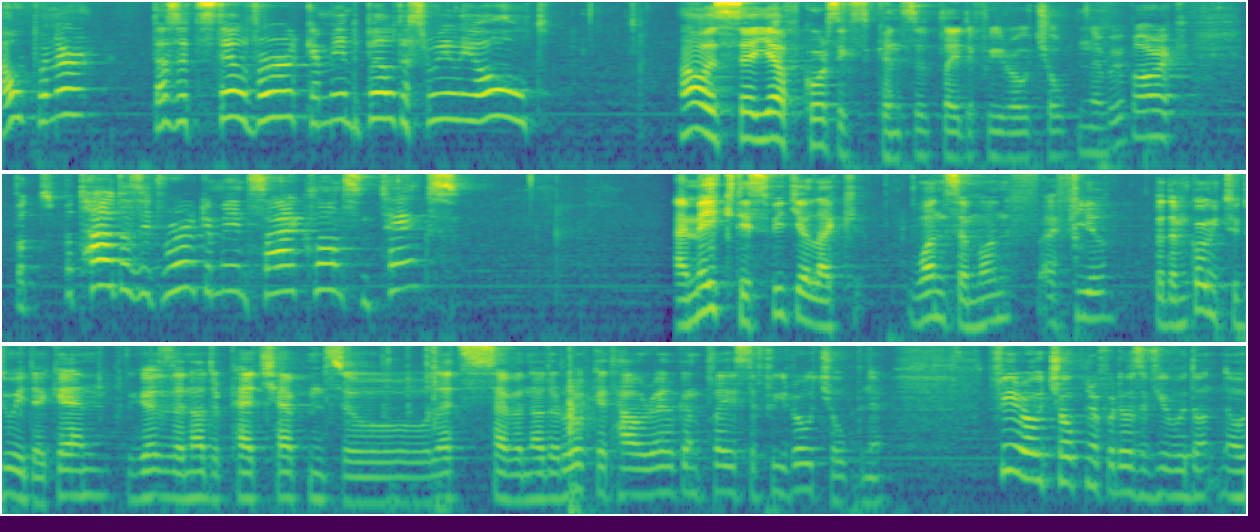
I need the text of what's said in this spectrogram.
opener? Does it still work? I mean the build is really old. I always say, yeah, of course it can still play the Free Roach opener with Arc, but, but how does it work? I mean Cyclones and tanks? I make this video like once a month, I feel, but I'm going to do it again because another patch happened so let's have another look at how Railgan plays the free roach opener. Free roach opener for those of you who don't know,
